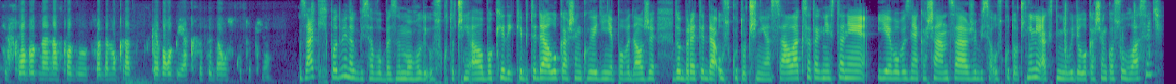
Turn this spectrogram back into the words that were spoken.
tie slobodné nasledujúce demokratické voľby, ak sa teda uskutočne. Za akých podmienok by sa vôbec mohli uskutočniť, alebo kedy? Keby teda Lukašenko jedine povedal, že dobre, teda uskutočnia sa, ale ak sa tak nestane, je vôbec nejaká šanca, že by sa uskutočnili, ak s tým nebude Lukašenko súhlasiť?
